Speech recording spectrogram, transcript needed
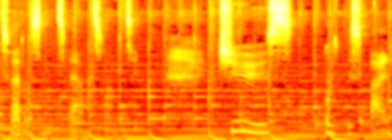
2022. Tschüss und bis bald.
